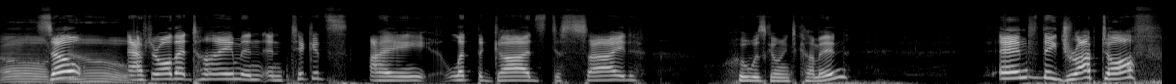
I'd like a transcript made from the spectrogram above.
Oh So, no! After all that time and, and tickets, I let the gods decide who was going to come in. And they dropped off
